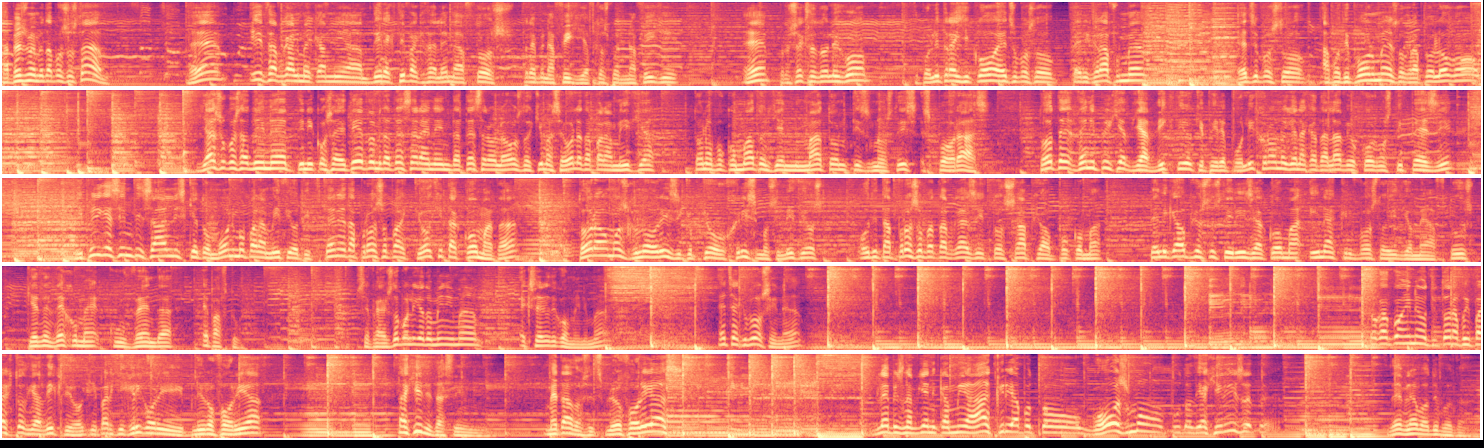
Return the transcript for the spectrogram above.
Θα παίζουμε με τα ποσοστά; Ε, ή θα βγάλουμε κάμια διρεκτίβα και θα λέμε αυτός πρέπει να φύγει, αυτός πρέπει να φύγει; Ε, προσέξτε το λίγο. Πολύ τραγικό έτσι όπως το περιγράφουμε. Έτσι όπως το αποτυπώνουμε στο γραπτό λόγο Γεια σου Κωνσταντίνε, την 20 ετία 74-94 ο λαός δοκίμασε όλα τα παραμύθια των αποκομμάτων γεννημάτων της γνωστής σποράς. Τότε δεν υπήρχε διαδίκτυο και πήρε πολύ χρόνο για να καταλάβει ο κόσμος τι παίζει. Υπήρχε συν της άλλης και το μόνιμο παραμύθι ότι φταίνε τα πρόσωπα και όχι τα κόμματα. Τώρα όμως γνωρίζει και ο πιο χρήσιμος ηλίθιος ότι τα πρόσωπα τα βγάζει το σάπιο απόκομμα Τελικά όποιος τους στηρίζει ακόμα είναι ακριβώς το ίδιο με αυτούς και δεν δέχομαι κουβέντα επ' αυτού. Σε ευχαριστώ πολύ για το μήνυμα, εξαιρετικό μήνυμα. Έτσι ακριβώς είναι. Το κακό είναι ότι τώρα που υπάρχει το διαδίκτυο και υπάρχει γρήγορη πληροφορία, ταχύτητα στην μετάδοση της πληροφορίας, βλέπεις να βγαίνει καμία άκρη από το κόσμο που το διαχειρίζεται. Δεν βλέπω τίποτα.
